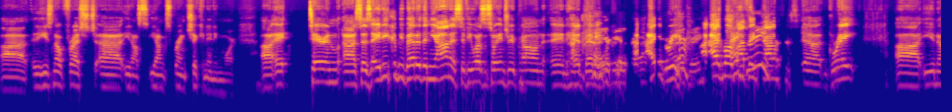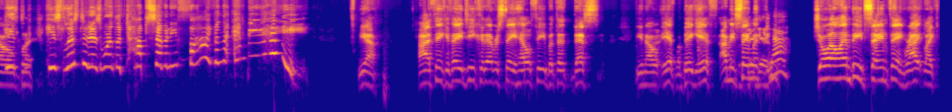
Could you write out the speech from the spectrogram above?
Uh, he's no fresh, uh, you know, young spring chicken anymore. Uh, Taryn uh, says AD could be better than Giannis if he wasn't so injury prone and had I better. agree. I agree. Yeah. I, I love. I I, think. Giannis is uh, great. Uh, you know, He's, but he's listed as one of the top 75 in the NBA. yeah, I think if AD could ever stay healthy, but that that's you know, if a big if. I mean, same with. Yeah. Joel Embiid, same thing, right? Like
